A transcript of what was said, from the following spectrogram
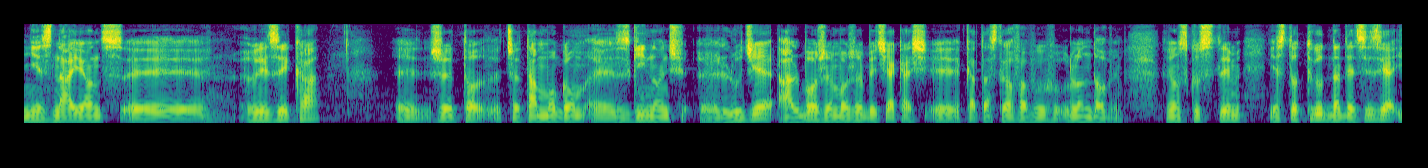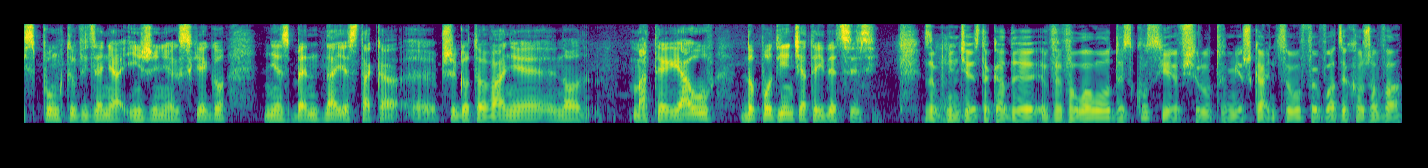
nie znając ryzyka, że, to, że tam mogą e, zginąć e, ludzie, albo że może być jakaś katastrofa w ruchu lądowym. W związku z tym jest to trudna decyzja i z punktu widzenia inżynierskiego niezbędna jest taka przygotowanie no, materiałów do podjęcia tej decyzji. Zamknięcie estakady wywołało dyskusję wśród mieszkańców. Władze Chorzowa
